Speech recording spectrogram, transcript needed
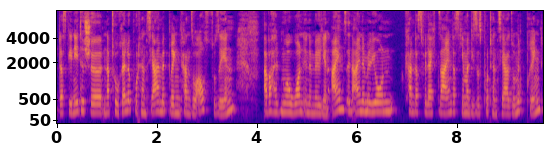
das genetische, naturelle Potenzial mitbringen kann, so auszusehen. Aber halt nur One in a Million. Eins in eine Million kann das vielleicht sein, dass jemand dieses Potenzial so mitbringt,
